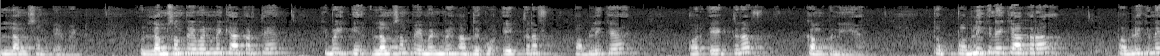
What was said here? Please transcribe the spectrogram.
लमसम पेमेंट तो लमसम पेमेंट में क्या करते हैं? कि भाई लमसम पेमेंट में अब देखो, एक तरफ़ पब्लिक है और एक तरफ़ कंपनी है। तो पब्लिक ने क्या करा? पब्लिक ने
